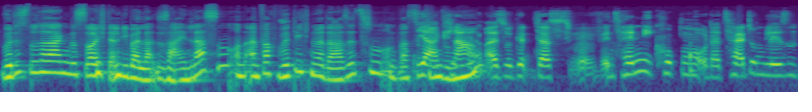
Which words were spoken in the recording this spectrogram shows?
Würdest du sagen, das soll ich dann lieber sein lassen und einfach wirklich nur da sitzen und was Ja, klar. Also das äh, ins Handy gucken oder Zeitung lesen,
